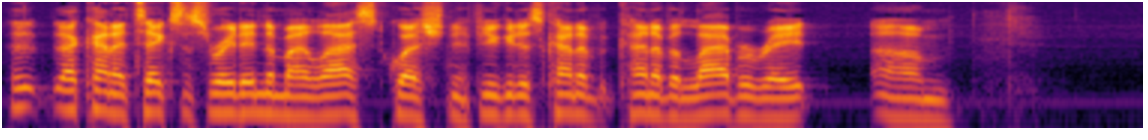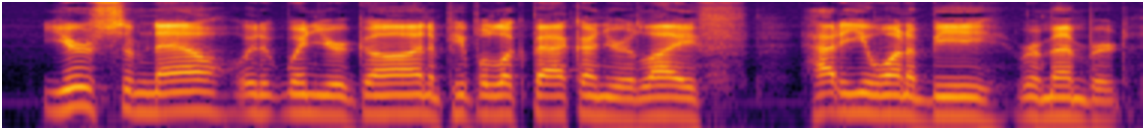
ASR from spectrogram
That kind of takes us right into my last question. If you could just kind of kind of elaborate, um, years from now, when you're gone and people look back on your life, how do you want to be remembered?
